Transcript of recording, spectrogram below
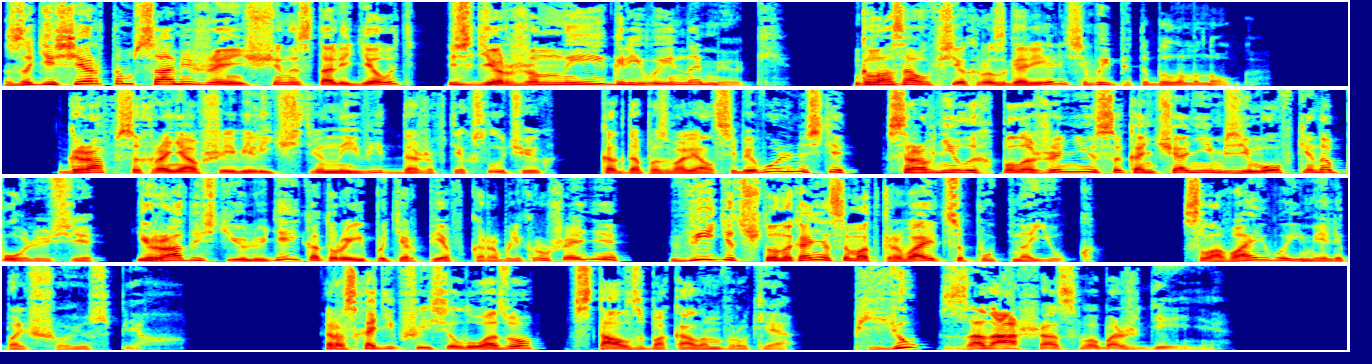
За десертом сами женщины стали делать сдержанные игривые намеки. Глаза у всех разгорелись, выпито было много. Граф, сохранявший величественный вид даже в тех случаях, когда позволял себе вольности, сравнил их положение с окончанием зимовки на полюсе и радостью людей, которые, потерпев кораблекрушение, видят, что наконец им открывается путь на юг. Слова его имели большой успех. Расходившийся Луазо встал с бокалом в руке. «Пью за наше освобождение!»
